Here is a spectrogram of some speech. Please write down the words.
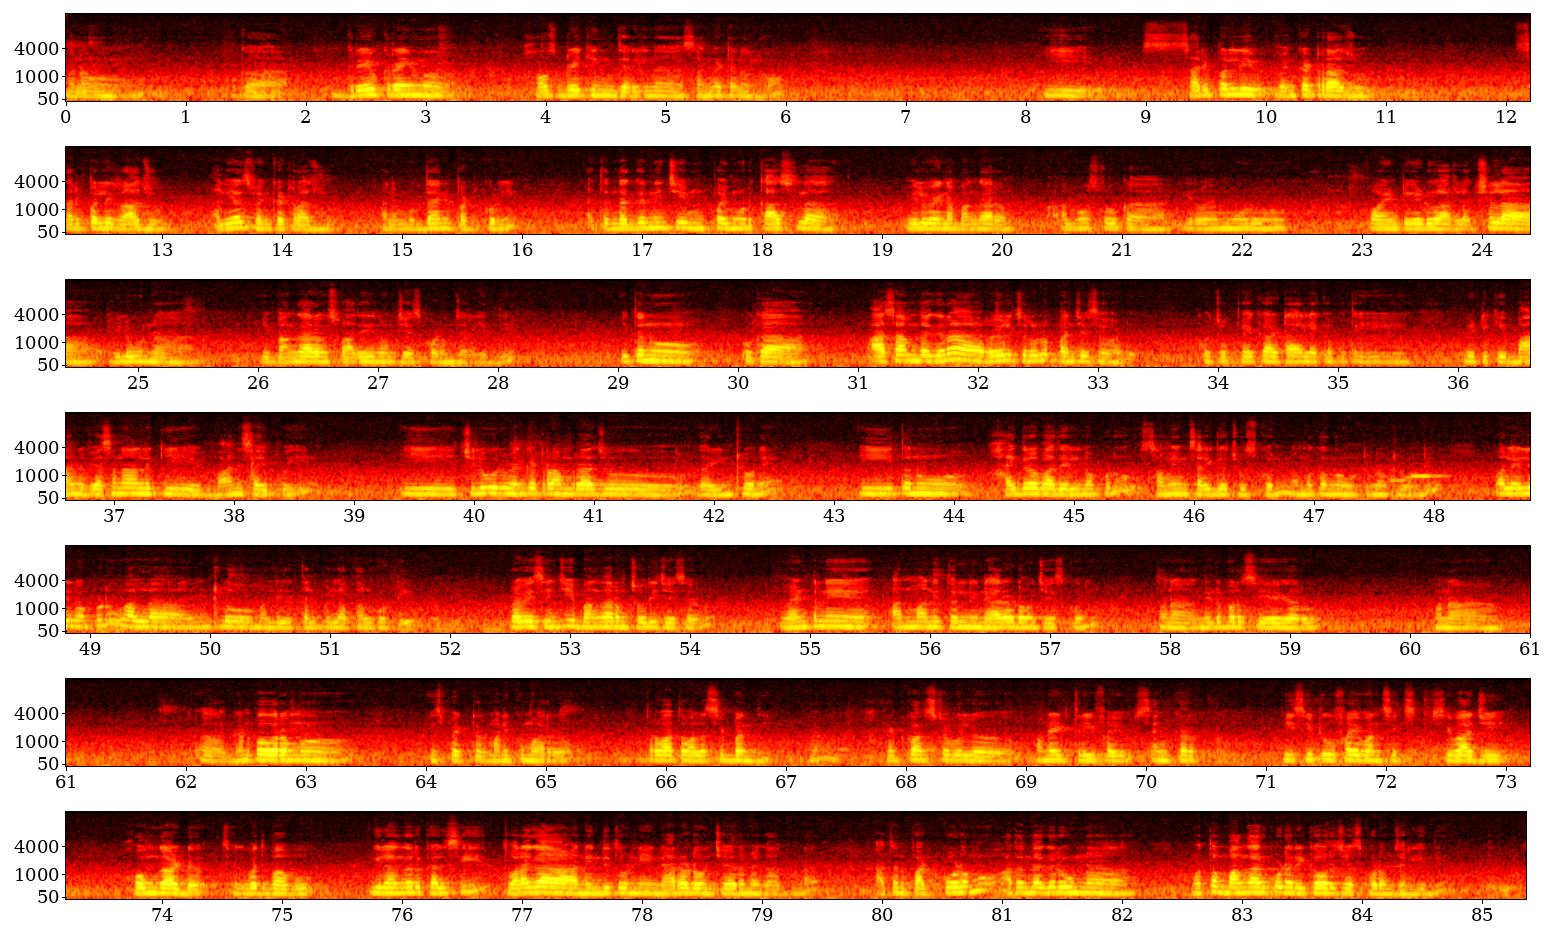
మనం ఒక grave crime house breaking జరిగిన సంఘటనలో ఈ సరిపల్లి వెంకటరాజు సరిపల్లి రాజు అలియాస్ వెంకటరాజు అనే ముద్దాయిని పట్టుకొని అతని దగ్గర నుంచి ముప్పై మూడు కాసుల విలువైన బంగారం ఆల్మోస్ట్ ఒక ఇరవై మూడు పాయింట్ ఏడు ఆరు లక్షల విలువున్న ఈ బంగారం స్వాధీనం చేసుకోవడం జరిగింది. ఇతను ఒక ఆసాం దగ్గర రొయ్యల చెరువులో పనిచేసేవాడు. కొంచెం పేకాట లేకపోతే ఈ వీటికి బాని వ్యసనాలకి బానిస అయిపోయి ఈ చిలువురి వెంకటరామరాజు గారి ఇంట్లోనే ఈ ఇతను హైదరాబాద్ వెళ్ళినప్పుడు సమయం సరిగ్గా చూసుకొని నమ్మకంగా ఉంటున్నట్లు ఉండి వాళ్ళు వెళ్ళినప్పుడు వాళ్ళ ఇంట్లో మళ్ళీ తలుపులా పాల్గొట్టి ప్రవేశించి బంగారం చోరీ చేశాడు. వెంటనే అనుమానితుల్ని నేరడం చేసుకొని మన నిడుమరు సిఐ గారు మన గణపవరం ఇన్స్పెక్టర్ మణికుమార్ తర్వాత వాళ్ళ సిబ్బంది head constable one eight three five Shankar PC two five one six Shivaji home guard Jagapathi Babu వీళ్ళందరూ కలిసి త్వరగా నిందితుడిని నేరో డౌన్ చేయడమే కాకుండా అతను పట్టుకోవడము అతని దగ్గర ఉన్న మొత్తం బంగారు కూడా రికవర్ చేసుకోవడం జరిగింది.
